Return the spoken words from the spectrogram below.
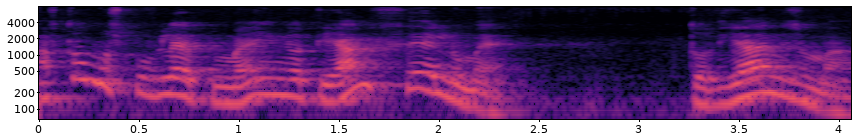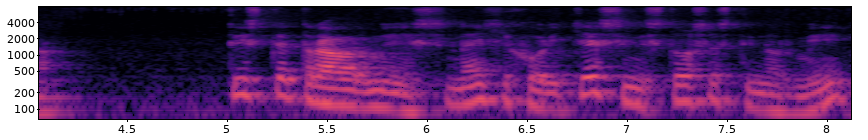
Αυτό όμως που βλέπουμε είναι ότι αν θέλουμε το διάνυσμα της τετραορμής να έχει χωρικές συνιστώσεις στην ορμή,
